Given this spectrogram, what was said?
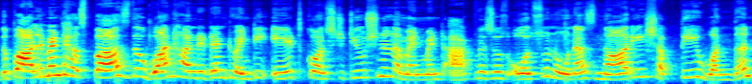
the parliament has passed the 128th constitutional amendment act which is also known as nari shakti vandan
